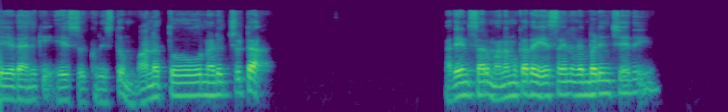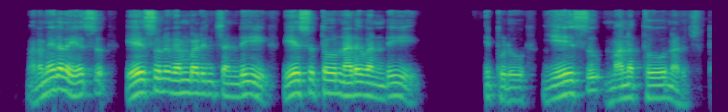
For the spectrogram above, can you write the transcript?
చేయడానికి యేసుక్రీస్తు మనతో నడుచుట. అదేంటి సార్? మనం కదా ఏసైను వెంబడించేది? మనమే కదా యేసు యేసును వెంబడించండి యేసుతో నడవండి. ఇప్పుడు యేసు మనతో నడుచుట.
